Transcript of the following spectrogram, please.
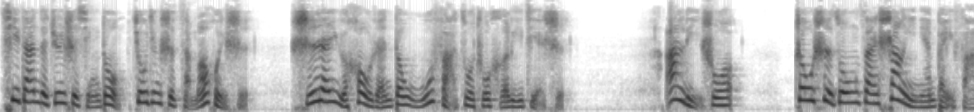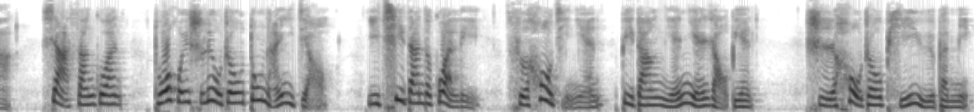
契丹的军事行动究竟是怎么回事？时人与后人都无法做出合理解释。按理说，周世宗在上一年北伐，下三关，夺回十六州东南一角。以契丹的惯例，此后几年必当年年扰边，使后周疲于奔命。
